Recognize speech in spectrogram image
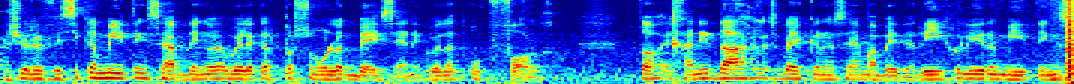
als jullie fysieke meetings hebben, wil ik er persoonlijk bij zijn. Ik wil het ook volgen. Toch? Ik ga niet dagelijks bij kunnen zijn, maar bij de reguliere meetings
